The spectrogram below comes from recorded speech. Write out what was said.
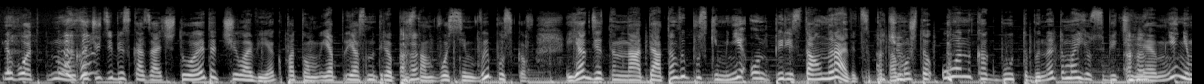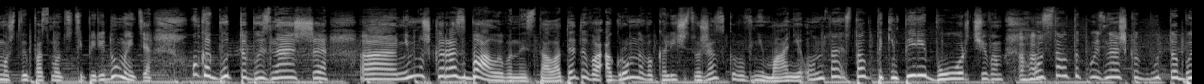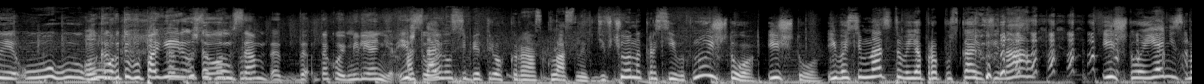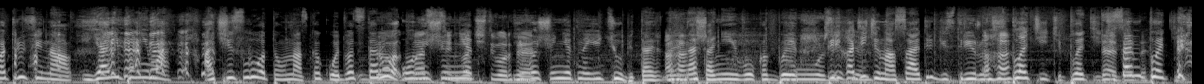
Вот, ну, хочу тебе сказать, что этот человек, потом, я, я смотрела просто Ага. там 8 выпусков, и я где-то на пятом выпуске, мне он перестал нравиться, А потому что он как будто бы, ну это мое субъективное мнение, может вы посмотрите, передумаете, он как будто бы, знаешь, э, э, немножко разбалованный стал от этого огромного количества женского внимания, он стал таким переборчивым, Ага. он стал такой, знаешь, как будто бы, ого, Он как будто бы поверил, будто что он он сам э, такой миллионер. И оставил себе трех классных девчонок красивых. Ну и что? И что? И 18-го я пропускаю финал. И что? Я не смотрю финал. Я не понимаю. А число-то у нас какое? 22 Да, Он еще 27, нет. 24. Его еще нет на Ютубе. Ага. Знаешь, они его как бы... Божечки. Переходите на сайт, регистрируйтесь, Ага. платите, платите. Да, да, сами да. платите.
